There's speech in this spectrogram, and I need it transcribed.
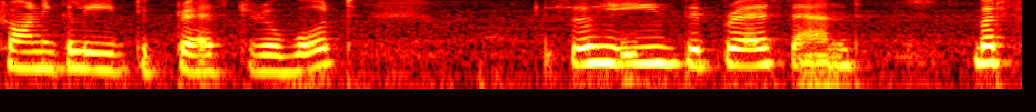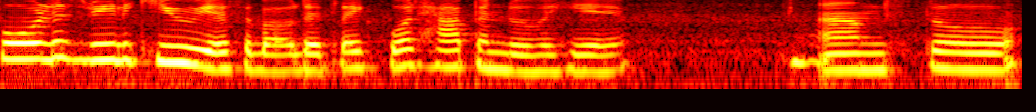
chronically depressed robot. So he's depressed and but ford is really curious about it like what happened over here? Um so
